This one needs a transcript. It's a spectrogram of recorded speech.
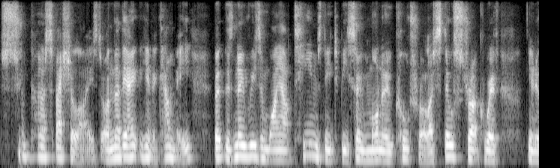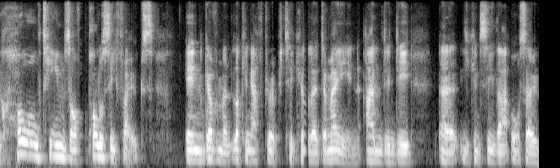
super specialized, or they you know can be, but there's no reason why our teams need to be so monocultural. I'm still struck with you know whole teams of policy folks in government looking after a particular domain, and indeed uh, you can see that also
